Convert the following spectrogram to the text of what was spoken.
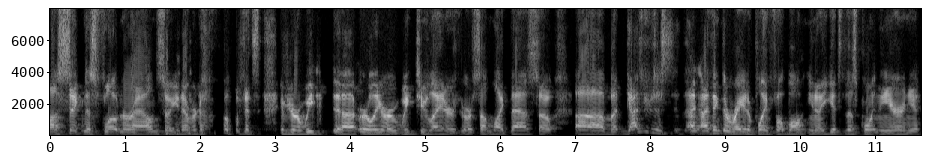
lot of sickness floating around, so you never know if it's if you're a week uh, early or a week too late or, or something like that. So, uh, but guys are just, I, I, think they're ready to play football. You know, you get to this point in the year and you've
